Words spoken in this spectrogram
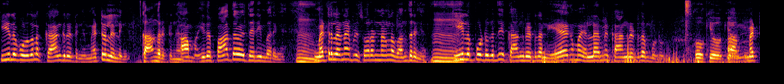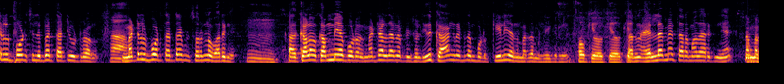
கீழே போடுறதெல்லாம் காங்கிரீட்டுங்க மெட்டல் இல்லைங்க. காங்கிரட்டுங்க ஆமா இதை பார்த்தாவே தெரியும் பாருங்க. மெட்டல்னா இப்படி சொரண்டாங்களா வந்துருங்க. கீழே போட்டுக்கிறதே காங்கிரீட் தாங்க. ஏகமா எல்லாமே காங்கிரீட் தான் போட்டுருவோம் ஓகே ஓகே மெட்டல் போட்டு சில பேர் தட்டி விட்டுருவாங்க. மெட்டல் போட்டு தட்டா இப்படி சொன்னா வருங்க. அது கலவை கம்மியாக போடுவாங்க. மெட்டல் தானே அப்படி சொல்லி. இது காங்கிரீட் தான் போடும் கீழே அந்த மாதிரி தான் பண்ணிக்கிறீங்க. ஓகே ஓகே ஓகே எல்லாமே தரமாக தான் இருக்குங்க. நம்ம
